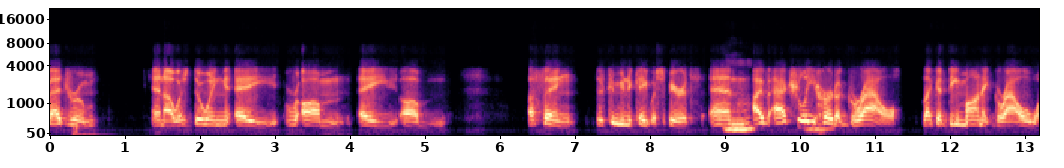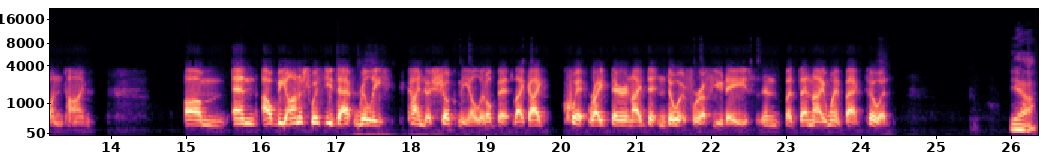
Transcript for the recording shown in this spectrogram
bedroom and I was doing a um a um a thing to communicate with spirits and Mhm. I've actually heard a growl, like a demonic growl one time. Um and I'll be honest with you that really kind of shook me a little bit. Like I quit right there and I didn't do it for a few days and but then I went back to it. Yeah.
